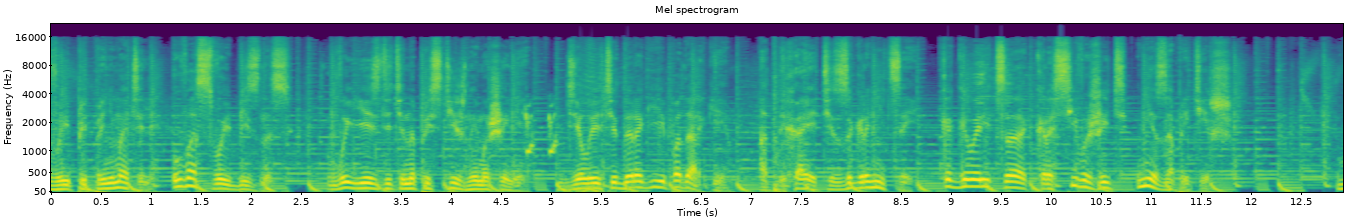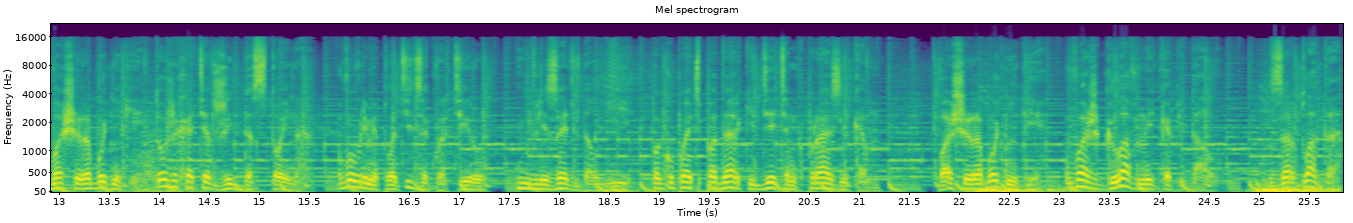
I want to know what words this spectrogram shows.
Вы предприниматель, у вас свой бизнес. Вы ездите на престижной машине, делаете дорогие подарки, отдыхаете за границей. Как говорится, красиво жить не запретишь. Ваши работники тоже хотят жить достойно. Вовремя платить за квартиру, не влезать в долги, покупать подарки детям к праздникам. Ваши работники – ваш главный капитал. Зарплата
